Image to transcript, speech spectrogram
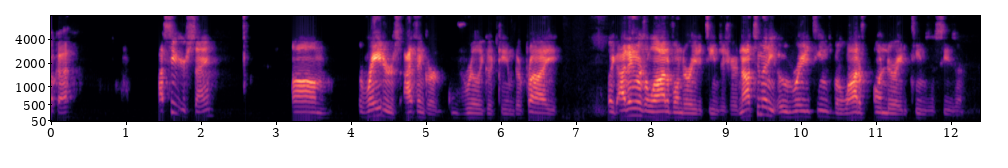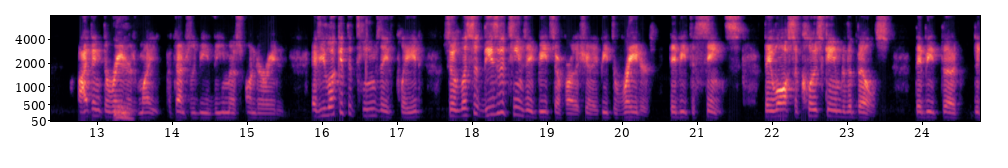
Okay. I see what you're saying. Um, the Raiders, I think, are a really good team. They're probably Like I think there's a lot of underrated teams this year. Not too many overrated teams, but a lot of underrated teams this season. I think the Raiders might potentially be the most underrated. If you look at the teams they've played, so listen, these are the teams they beat so far this year. They beat the Raiders, they beat the Saints, they lost a close game to the Bills, they beat the, the,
